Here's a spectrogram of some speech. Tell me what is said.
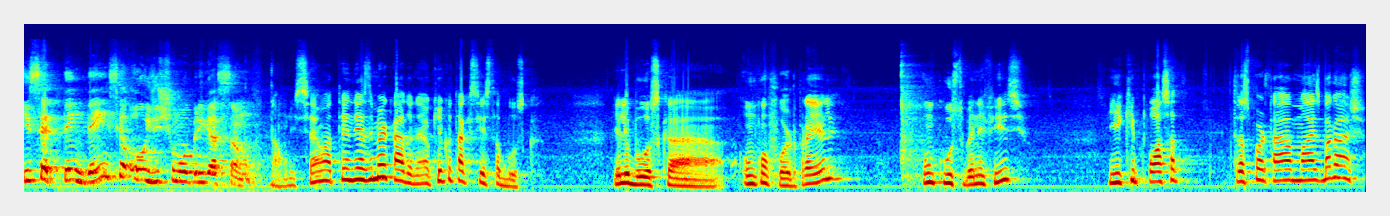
Isso é tendência ou existe uma obrigação? Não, isso é uma tendência de mercado, né? O que, que o taxista busca? Ele busca um conforto para ele, um custo-benefício e que possa transportar mais bagagem.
